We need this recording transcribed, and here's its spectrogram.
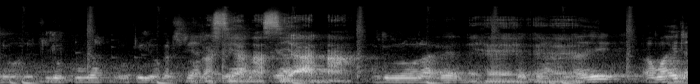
Tinoona tinokura upenyu hwakatisiyana kasiyana siyana ndinoona ai vamwe aiti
